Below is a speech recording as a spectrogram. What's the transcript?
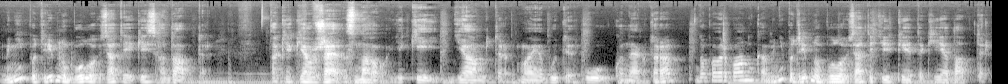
мені потрібно було взяти якийсь адаптер. Так як я вже знав, який діаметр має бути у конектора до павербанка, мені потрібно було взяти тільки такий адаптер.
